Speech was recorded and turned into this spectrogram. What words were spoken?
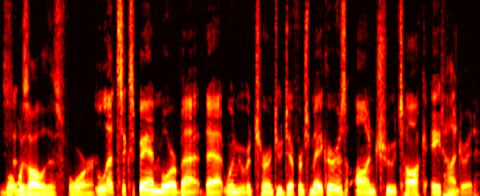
what so was all of this for let's expand more about that when we return to difference makers on True Talk 800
